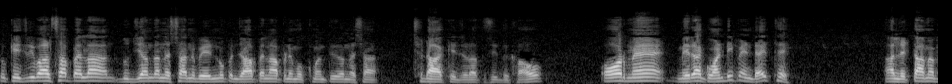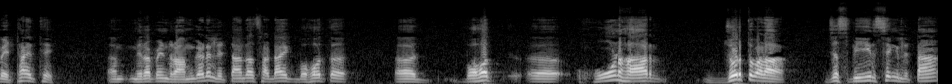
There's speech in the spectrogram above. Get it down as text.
ਤੋ ਕੇਜਰੀਵਾਲ ਸਾਹਿਬ, ਪਹਿਲਾਂ ਦੂਜਿਆਂ ਦਾ ਨਸ਼ਾ ਨਿਬੇੜਨ ਨੂੰ ਪੰਜਾਬ, ਪਹਿਲਾਂ ਆਪਣੇ ਮੁੱਖ ਮੰਤਰੀ ਦਾ ਨਸ਼ਾ ਛਡਾ ਕੇ ਜਿਹੜਾ ਤੁਸੀਂ ਦਿਖਾਓ। ਔਰ ਮੈਂ, ਮੇਰਾ ਗਵਾਂਢੀ ਪਿੰਡ ਹੈ ਇੱਥੇ। ਆ ਲਿੱਟਾ ਮੈਂ ਬੈਠਾ ਇੱਥੇ। ਮੇਰਾ ਪਿੰਡ ਰਾਮਗੜ੍ਹ ਹੈ। ਲਿੱਟਾਂ ਦਾ ਸਾਡਾ ਇੱਕ ਬਹੁਤ ਬਹੁਤ ਹੋਣਹਾਰ, ਜੁਰਤ ਵਾਲਾ ਜਸਬੀਰ ਸਿੰਘ ਲਿੱਟਾਂ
